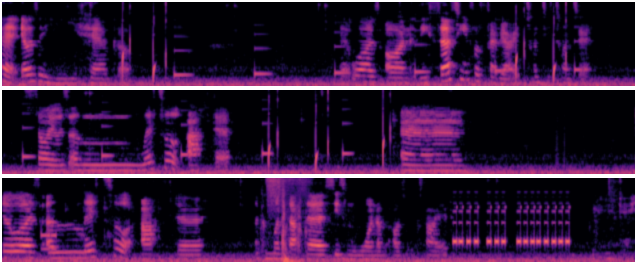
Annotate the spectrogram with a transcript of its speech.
Okay, it was a year ago. It was on the 13th of February 2020. So it was a little after. Um, it was a little after, like a month after season one of Oz expired. Okay.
